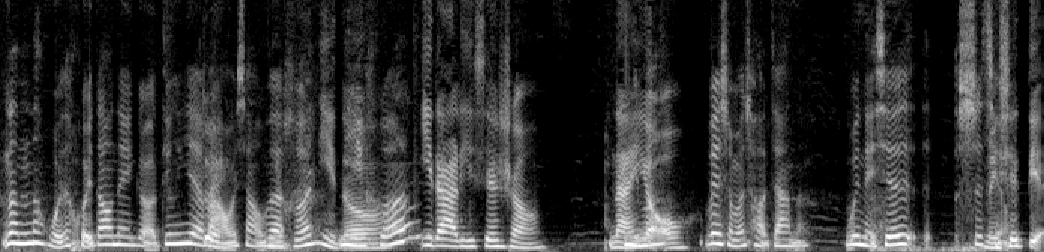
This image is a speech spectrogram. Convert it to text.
那那我回到那个丁叶吧，我想问你，和你的你和意大利先生男友为什么吵架呢？为哪些事情？哪些点？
